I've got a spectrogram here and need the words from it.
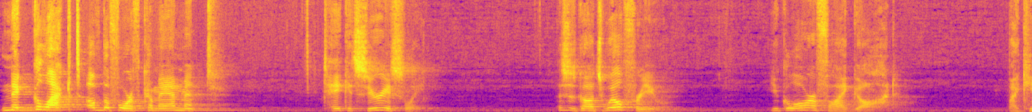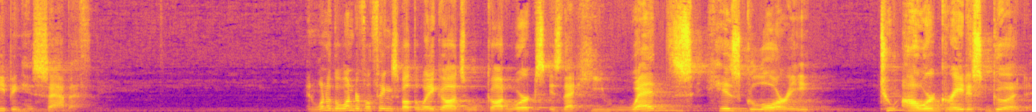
neglect of the fourth commandment. Take it seriously. This is God's will for you. You glorify God by keeping his Sabbath. And one of the wonderful things about the way God's, God works is that he weds his glory to our greatest good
